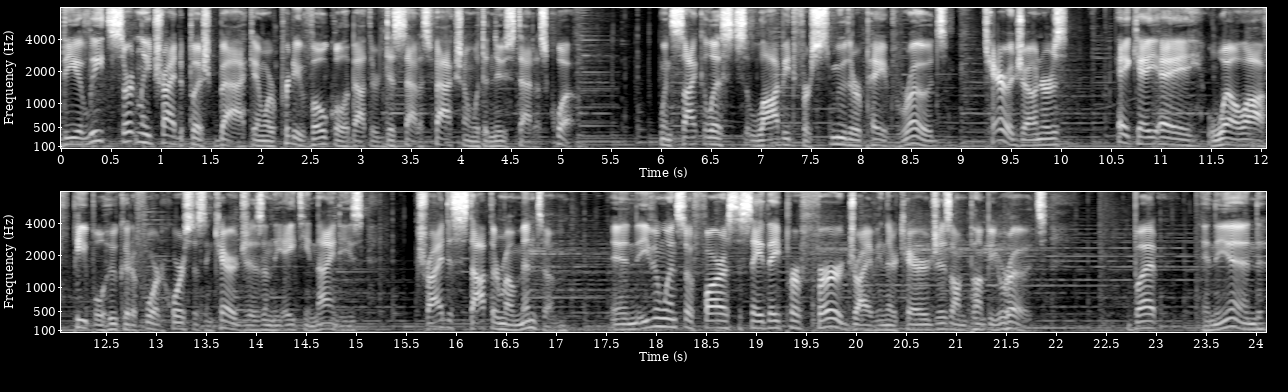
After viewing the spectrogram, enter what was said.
The elites certainly tried to push back and were pretty vocal about their dissatisfaction with the new status quo. When cyclists lobbied for smoother paved roads, carriage owners aka well off people who could afford horses and carriages in the 1890s, tried to stop their momentum, and even went so far as to say they preferred driving their carriages on bumpy roads. But in the end,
